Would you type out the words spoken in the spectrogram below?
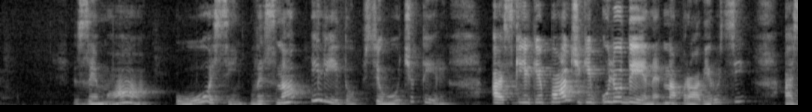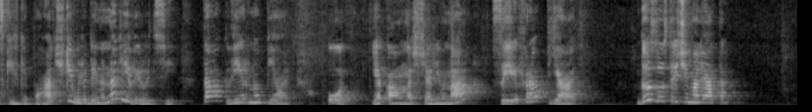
Зима, осінь, весна і літо. Всього чотири. А скільки пальчиків у людини на правій руці? А скільки пальчиків у людини на лівій руці? Так, вірно, 5. От яка в нас чарівна цифра 5. До зустрічі, малята!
